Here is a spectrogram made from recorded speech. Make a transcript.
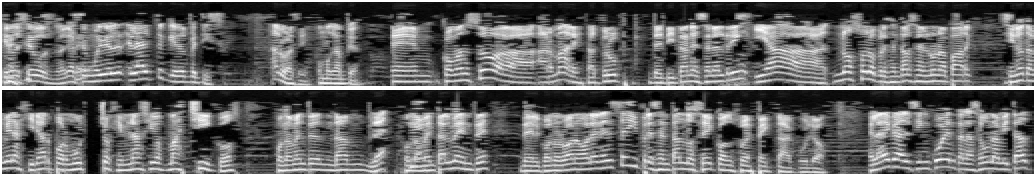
quedó el segundo. Acá se murió el, el alto y quedó el petizo. Algo así. Como campeón. Em, comenzó a armar esta troupe de titanes en el ring y a no solo presentarse en el Luna Park, sino también a girar por muchos gimnasios más chicos, fundamentalmente, del conurbano bonaerense y presentándose con su espectáculo. En la década del 50, en la segunda mitad,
